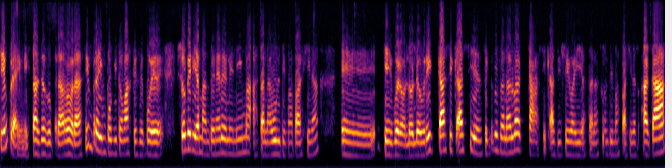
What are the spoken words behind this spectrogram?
siempre hay una instancia superadora, siempre hay un poquito más que se puede. Yo quería mantener el enigma hasta la última página, eh, que bueno, lo logré casi, casi en Secretos al Alba, casi, casi llego ahí hasta las últimas páginas. Acá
